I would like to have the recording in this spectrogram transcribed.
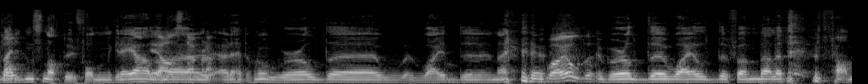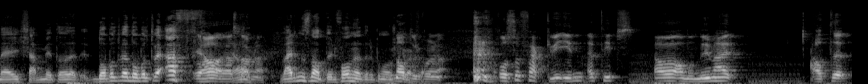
Verdens naturfond-greia. Ja, det. Er det heter for noe? World uh, Wide uh, Nei. Wild. World uh, Wild Fund, eller Faen, jeg kommer ikke over det. WWF! Ja, ja, stemmer det. Verdens naturfond heter det på norsk. Naturfond, ja. Og så fikk vi inn et tips av Anonym her. At eh,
